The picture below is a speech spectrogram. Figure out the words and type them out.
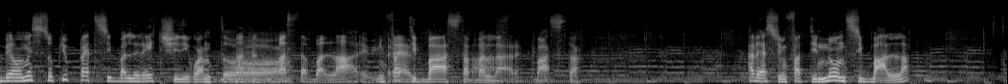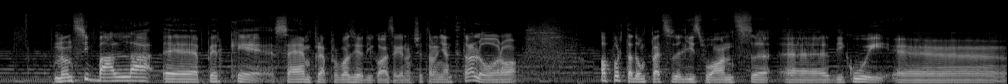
Abbiamo messo più pezzi ballerecci di quanto... Basta ballare, vi Infatti prego. basta ballare, basta. Adesso infatti non si balla. Non si balla eh, perché, sempre a proposito di cose che non c'entrano niente tra loro, ho portato un pezzo degli Swans eh, di cui eh,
